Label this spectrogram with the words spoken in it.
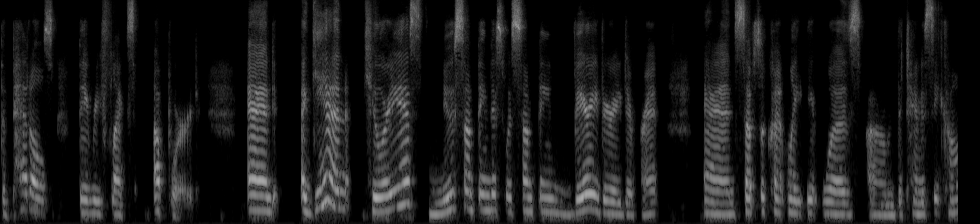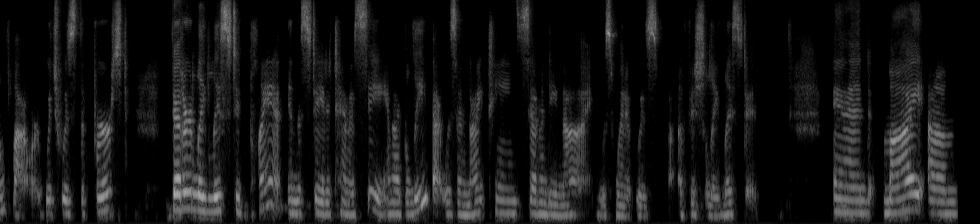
The petals, they reflect upward. And again, curious, knew something, this was something very, very different. And subsequently, it was um, the Tennessee coneflower, which was the first federally listed plant in the state of Tennessee. And I believe that was in 1979 was when it was officially listed. And my um,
